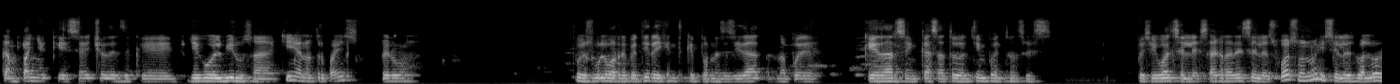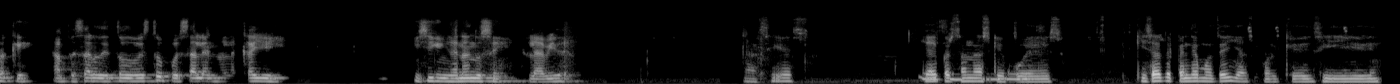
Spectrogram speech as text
campaña que se ha hecho desde que llegó el virus aquí a nuestro país. Pero, pues vuelvo a repetir, hay gente que por necesidad no puede quedarse en casa todo el tiempo, entonces, pues igual se les agradece el esfuerzo, ¿no? Y se les valora que a pesar de todo esto, pues salen a la calle y, y siguen ganándose la vida. Así es. Y hay personas que pues quizás dependemos de ellas, porque si,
